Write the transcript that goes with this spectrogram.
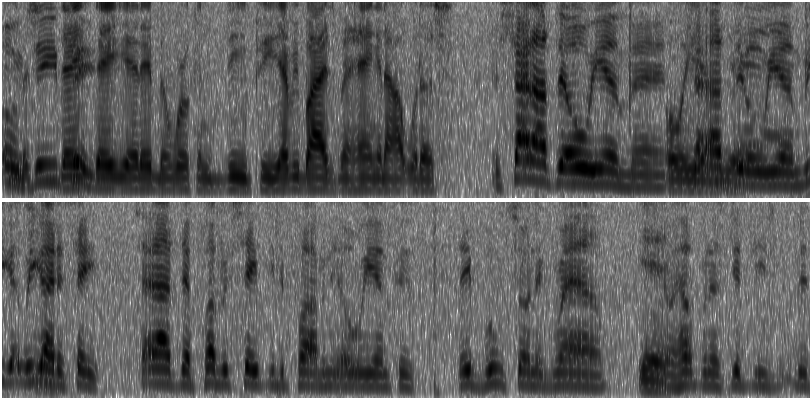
Oh, DP. They, they, yeah, they've been working DP. Everybody's been hanging out with us. And shout out to OEM, man. OEM, shout out yeah. to OEM. We got we got to say shout out to the public safety department, the OEM, because they boots on the ground, you know, helping us get these this,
